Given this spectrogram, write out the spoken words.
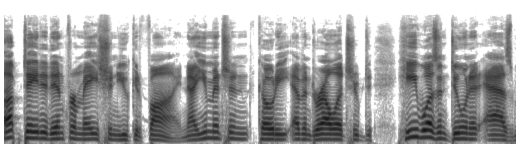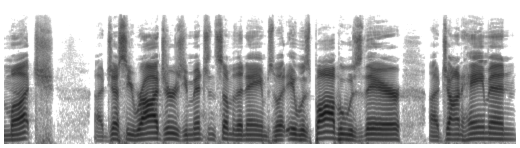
updated information you could find. Now, you mentioned Cody Evan Drellich, who he wasn't doing it as much. Uh, Jesse Rogers, you mentioned some of the names, but it was Bob who was there. Uh, Jon Heyman,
